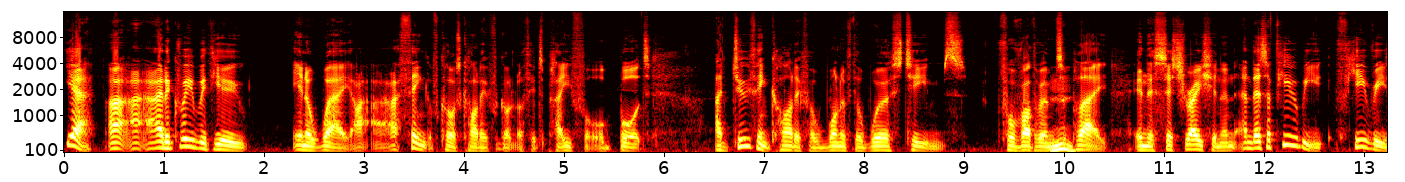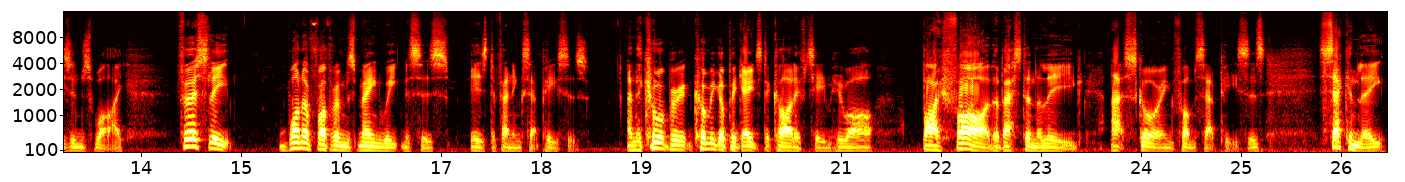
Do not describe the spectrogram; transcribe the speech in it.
Yeah, I, I'd agree with you in a way. I, I think, of course, Cardiff have got nothing to play for, but I do think Cardiff are one of the worst teams for Rotherham mm. to play in this situation, and and there's a few re- few reasons why. Firstly, one of Rotherham's main weaknesses is defending set pieces, and they come up coming up against a Cardiff team who are by far the best in the league at scoring from set pieces. Secondly,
